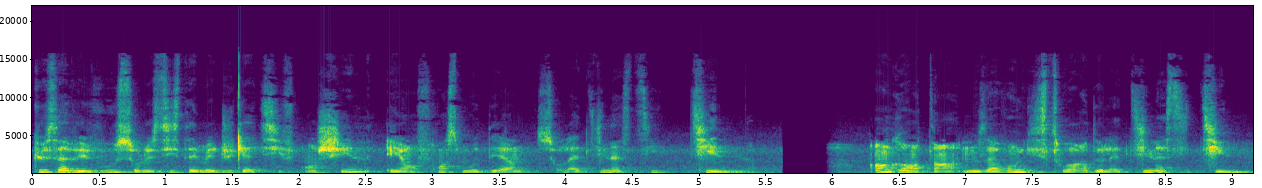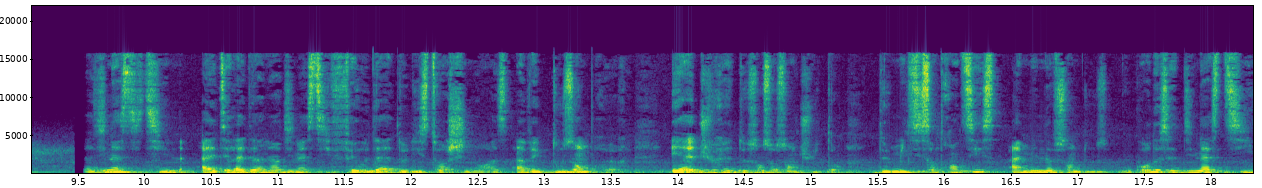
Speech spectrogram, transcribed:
Que savez-vous sur le système éducatif en Chine et en France moderne sur la dynastie Qin? En grand 1, nous avons l'histoire de la dynastie Qin. La dynastie Qin a été la dernière dynastie féodale de l'histoire chinoise avec 12 empereurs et a duré 268 ans, de 1636 à 1912. Au cours de cette dynastie,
